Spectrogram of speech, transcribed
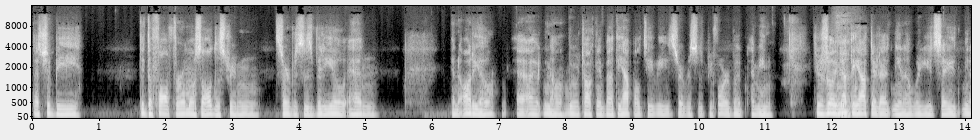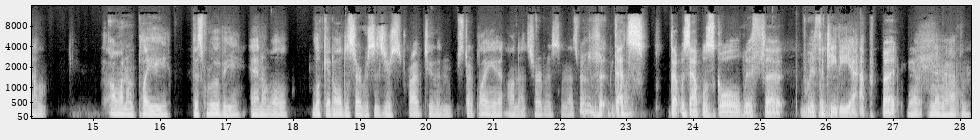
that should be the default for almost all the streaming services, video and and audio. Uh, I, you know, we were talking about the Apple TV services before, but I mean, there's really yeah. nothing out there that you know where you'd say, you know, I want to play this movie and I will look at all the services you're subscribed to and start playing it on that service. And that's what that's that was Apple's goal with uh, with the TV app, but yeah, it never happened.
